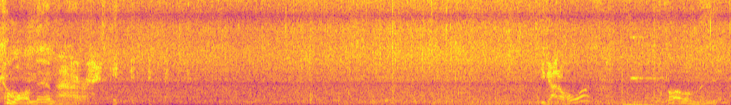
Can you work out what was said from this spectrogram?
Come on, then. All right. you got a horse? Follow me.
